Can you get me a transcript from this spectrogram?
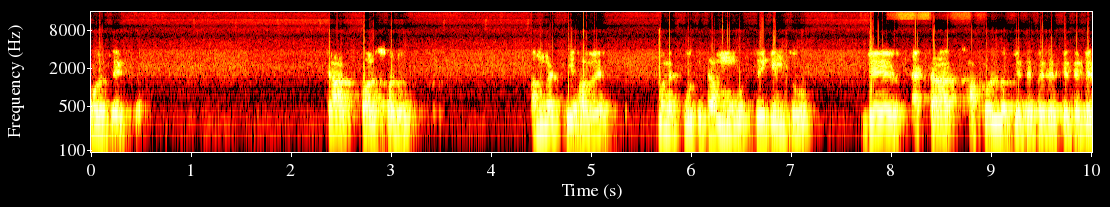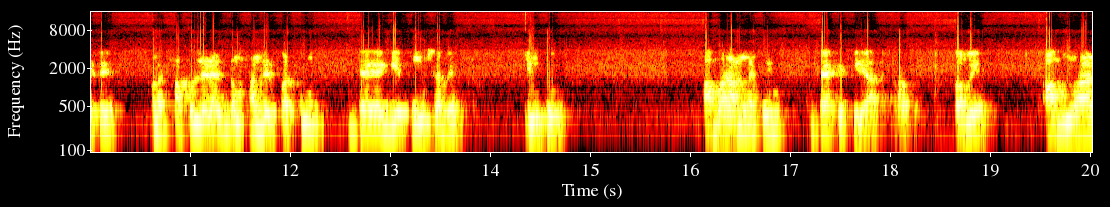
করে দেখবেন যার ফলস্বরূপ আপনার কি হবে? মানে প্রতিটা মুহূর্তেই কিন্তু যে একটা সাফল্য পেতে পেতে পেতে পেতে মানে সাফল্যের একদম হান্ড্রেড পার্সেন্ট জায়গায় গিয়ে পৌঁছাবেন কিন্তু আবার আপনাকে ব্যাকে ফিরে আসতে হবে। তবে আপনার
